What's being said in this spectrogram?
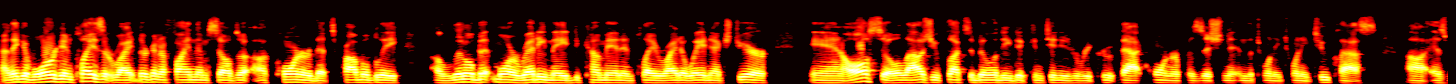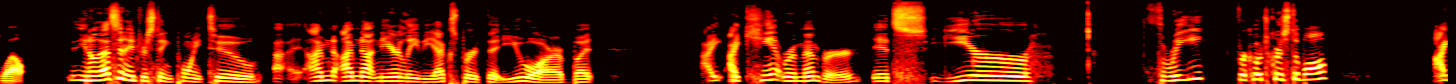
I think if Oregon plays it right, they're going to find themselves a, a corner that's probably a little bit more ready made to come in and play right away next year, and also allows you flexibility to continue to recruit that corner position in the 2022 class uh, as well. You know, that's an interesting point too. I, I'm I'm not nearly the expert that you are, but I, I can't remember. It's year three for Coach Cristobal. I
